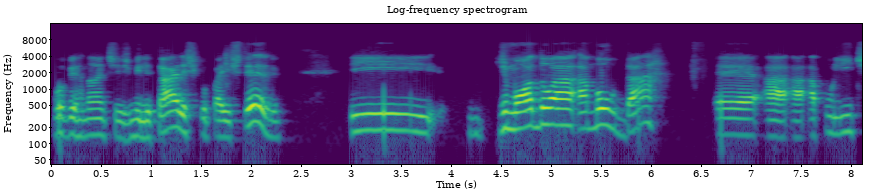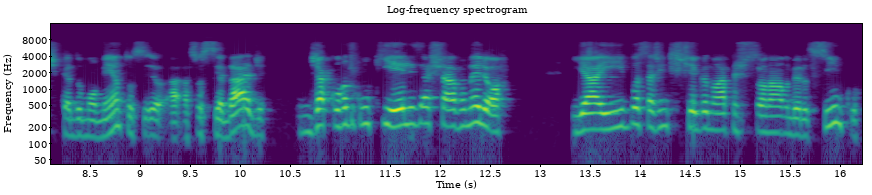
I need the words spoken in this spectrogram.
governantes militares que o país teve, e de modo a, a moldar é, a, a, política do momento, a, a, sociedade, de acordo com o que eles achavam melhor. E aí você, a gente chega no ato institucional número 5,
